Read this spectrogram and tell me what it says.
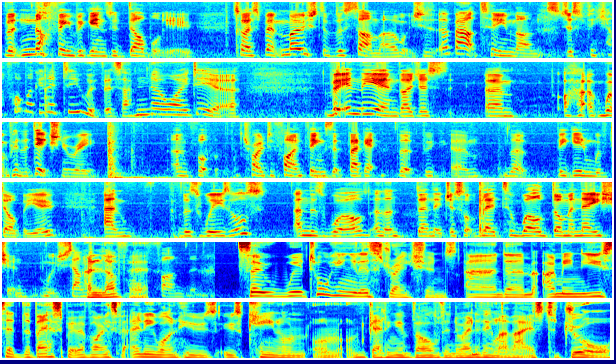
but nothing begins with W. So I spent most of the summer, which is about two months, just thinking, what am I going to do with this? I have no idea. But in the end, I just um, I went through the dictionary and fo- tried to find things that, baguette, that, be- um, that begin with W. And there's weasels and there's world, and then, then it just sort of led to world domination, which sounded I love more it. fun than. So we're talking illustrations, and um, I mean, you said the best bit of advice for anyone who's who's keen on, on, on getting involved into anything like that is to draw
